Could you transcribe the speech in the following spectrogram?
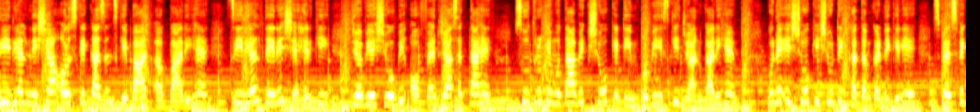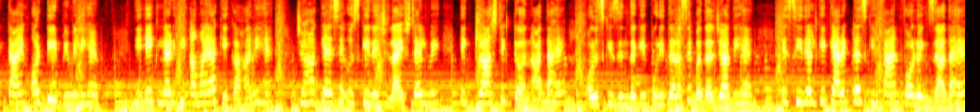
सीरियल निशा और उसके कजिन्स के बाद अब बारी है सीरियल तेरे शहर की, जब ये शो भी ऑफ़ एयर जा सकता है। सूत्रों के मुताबिक शो की टीम को भी इसकी जानकारी है। उन्हें इस शो की शूटिंग खत्म करने के लिए स्पेसिफिक टाइम और डेट भी मिली है। ये एक लड़की अमाया की कहानी है, जहाँ कैसे उसकी रिच लाइफस्टाइल में एक ड्रास्टिक टर्न आता है और उसकी ज़िंदगी पूरी तरह से बदल जाती है। इस सीरियल के कैरेक्टर्स की फ़ैन फॉलोइंग ज़्यादा है,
